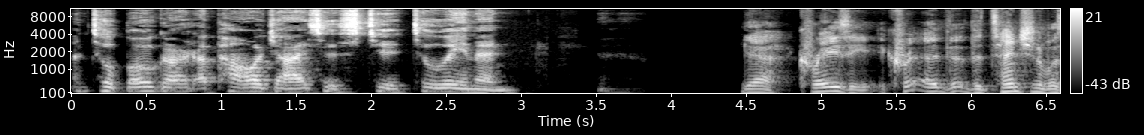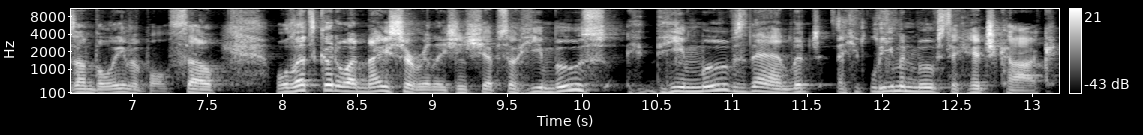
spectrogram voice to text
until Bogart apologizes to, to Lehman. Yeah, crazy. Uh, the tension was unbelievable. So, well, let's go to a nicer relationship. So he moves. He moves. Then Lehman moves to Hitchcock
